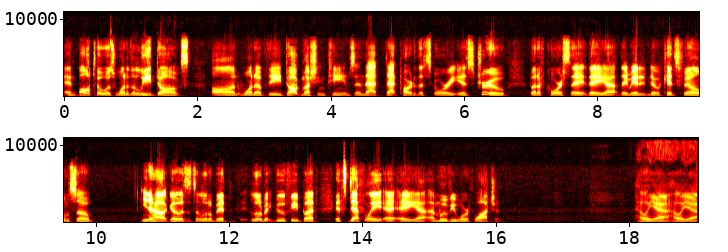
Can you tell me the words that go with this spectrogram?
And Balto was one of the lead dogs on one of the dog mushing teams, and that that part of the story is true. But of course, they they uh, they made it into a kids film, so you know how it goes. It's a little bit a little bit goofy, but it's definitely a, a, a movie worth watching. Hell yeah, hell yeah.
